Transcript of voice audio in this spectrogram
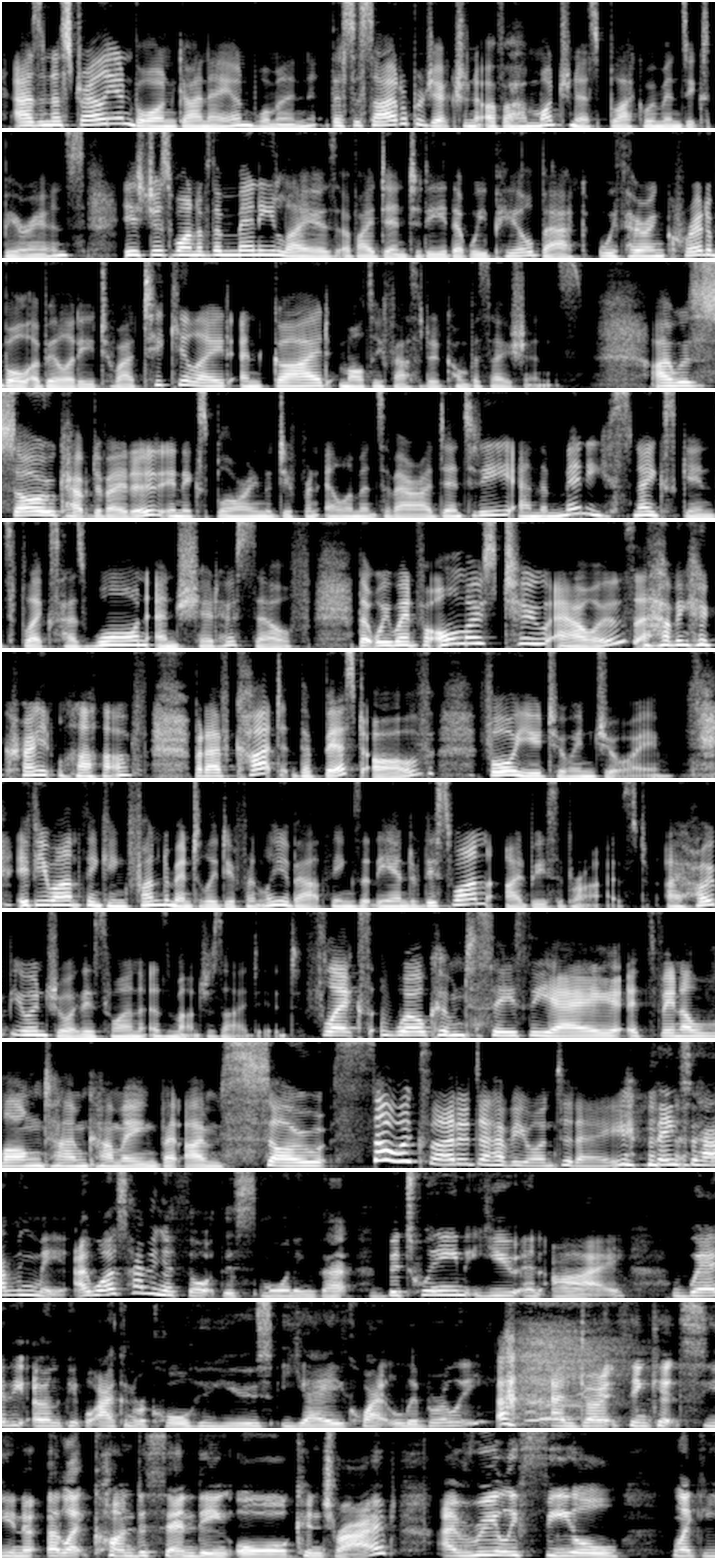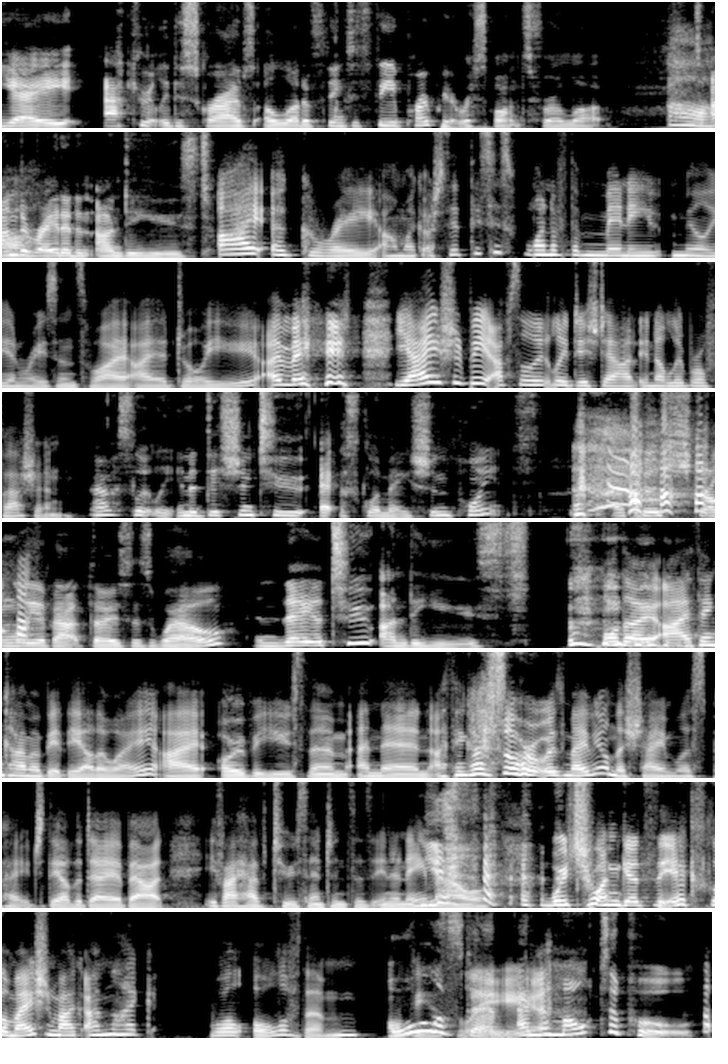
As an Australian born Ghanaian woman, the societal projection of a homogenous black woman's experience is just one of the many layers of identity that we peel back with her incredible ability to articulate and guide multifaceted conversations. I was so captivated in exploring the different elements of our identity and the many snakeskins Flex has worn and shed herself that we went for almost two hours having a great laugh, but I've cut the best of for you to enjoy. If you aren't thinking fundamentally differently about things at the end of this one, I'd be surprised. I hope you enjoy this one as much as I did. Flex, welcome to Seize the Yay. It's been a long time coming, but I'm so, so excited to have you on today. Thanks for having me. I was having a thought this morning that between you and I, we're the only people I can recall who use yay quite liberally and don't think it's, you know, uh, like condescending or contrived. I really feel like yay accurately describes a lot of things. It's the appropriate response for a lot. Oh, it's ah. underrated and underused. I agree. Oh my gosh, this is one of the many million reasons why I adore you. I mean, yeah, you should be absolutely dished out in a liberal fashion. Absolutely. In addition to exclamation points, I feel strongly about those as well. And they are too underused Although I think I'm a bit the other way. I overuse them. And then I think I saw it was maybe on the Shameless page the other day about if I have two sentences in an email, yeah. which one gets the exclamation mark. I'm like, well, all of them. Obviously. All of them. And multiple.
